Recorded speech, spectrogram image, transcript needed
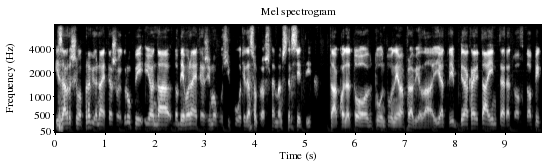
i završimo prvi u najtežoj grupi i onda dobijemo najteži mogući put i da smo prošli Manchester City. Tako da to tu, tu nema pravila. I, eto, i na kraju taj Inter, eto, off topic,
